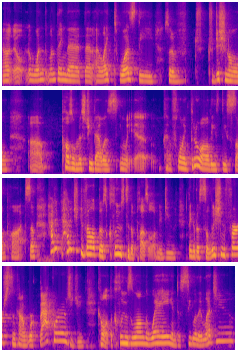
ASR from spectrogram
Now, no, one one thing that that I liked was the sort of tr- traditional uh, puzzle mystery that was you know uh, kind of flowing through all these these subplots. So how did how did you develop those clues to the puzzle? I mean, did you think of the solution first and kind of work backwards? Did you come up with the clues along the way and to see where they led you?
